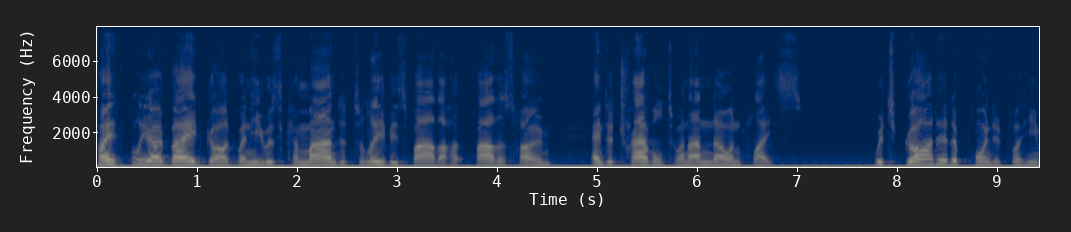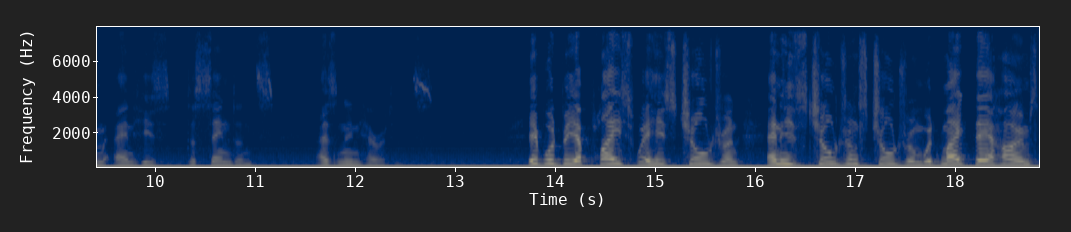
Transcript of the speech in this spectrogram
faithfully obeyed God when he was commanded to leave his father, father's home and to travel to an unknown place, which God had appointed for him and his descendants as an inheritance. It would be a place where his children and his children's children would make their homes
